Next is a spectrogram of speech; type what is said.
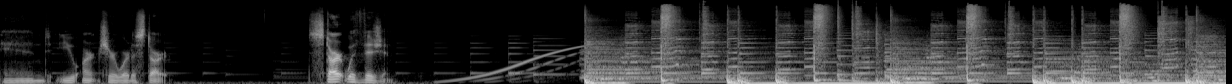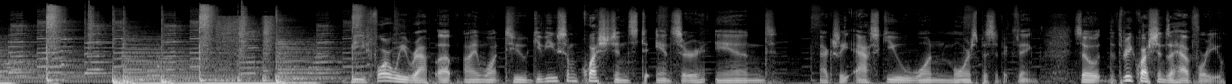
and you aren't sure where to start, start with vision. Before we wrap up, I want to give you some questions to answer and actually ask you one more specific thing. So, the three questions I have for you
